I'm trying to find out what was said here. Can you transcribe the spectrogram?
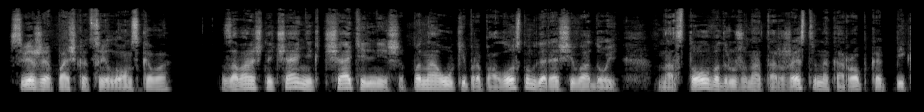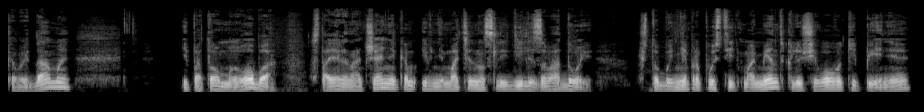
свежая пачка цейлонского. Заварочный чайник тщательнейше, по науке прополоснут горячей водой. На стол водружена торжественно коробка пиковой дамы, и потом мы оба стояли над чайником и внимательно следили за водой, чтобы не пропустить момент ключевого кипения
